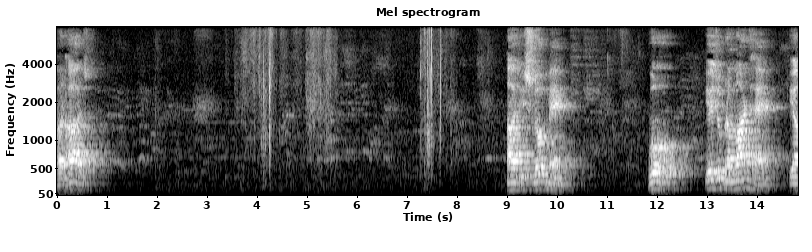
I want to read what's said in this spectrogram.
और आज आज इस श्लोक में वो, ये जो ब्रह्मांड है, या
